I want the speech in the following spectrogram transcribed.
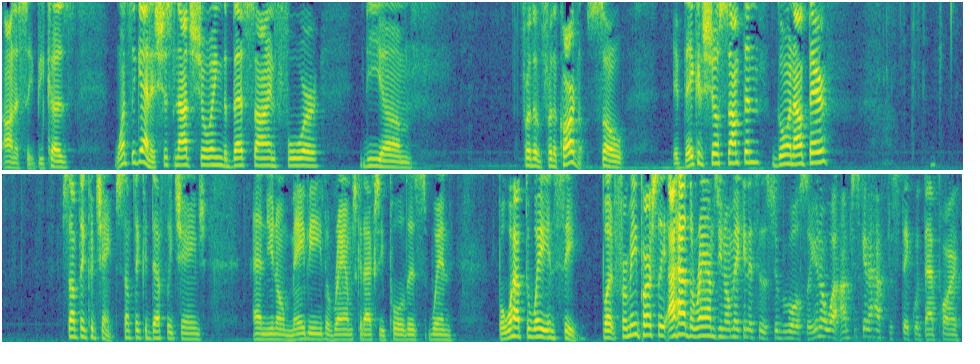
honestly, because once again, it's just not showing the best sign for the um for the for the Cardinals. So if they could show something going out there, something could change. Something could definitely change. And, you know, maybe the Rams could actually pull this win. But we'll have to wait and see. But for me personally, I had the Rams, you know, making it to the Super Bowl. So, you know what? I'm just to have to stick with that part.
